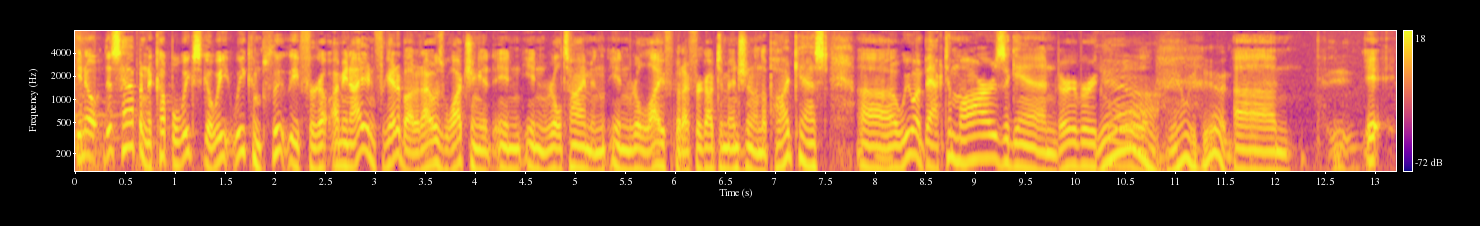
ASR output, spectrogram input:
You know, this happened a couple weeks ago. We we completely forgot. I mean, I didn't forget about it. I was watching it in, in real time in, in real life, but I forgot to mention it on the podcast. Uh, we went back to Mars again. Very very cool. Yeah, yeah, we did. Um, it,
